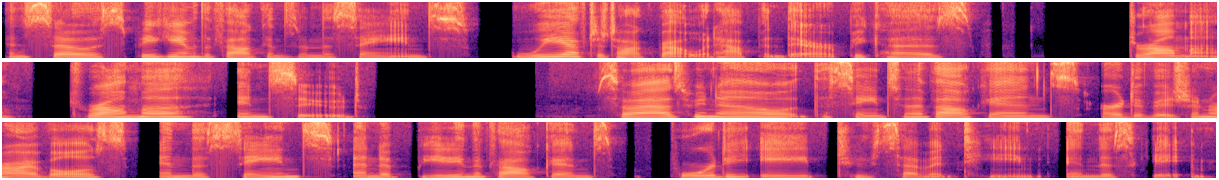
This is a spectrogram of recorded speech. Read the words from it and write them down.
And so, speaking of the Falcons and the Saints, we have to talk about what happened there because drama, drama ensued. So, as we know, the Saints and the Falcons are division rivals, and the Saints end up beating the Falcons 48 to 17 in this game.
